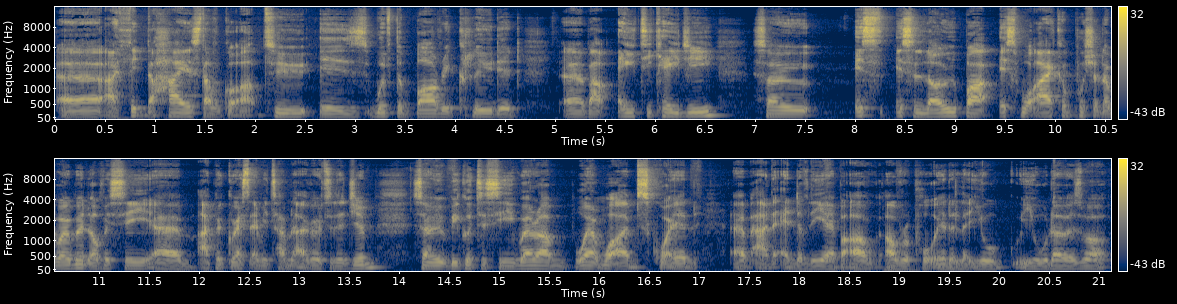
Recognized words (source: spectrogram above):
Uh, I think the highest I've got up to is with the bar included uh, about 80 kg. So it's it's low, but it's what I can push at the moment. Obviously, um, I progress every time that I go to the gym, so it'd be good to see where I'm where what I'm squatting um, at the end of the year. But I'll I'll report it and let you you all know as well.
